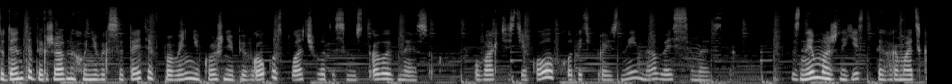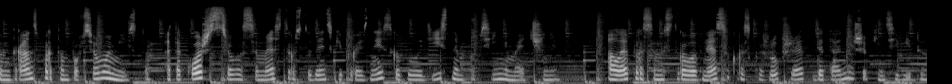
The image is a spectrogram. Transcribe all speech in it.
Студенти державних університетів повинні кожні півроку сплачувати семестровий внесок, у вартість якого входить проїзний на весь семестр. З ним можна їздити громадським транспортом по всьому місту, а також з цього семестру студентський проїзний зробили дійсним по всій Німеччині. Але про семестровий внесок розкажу вже детальніше в кінці відео.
